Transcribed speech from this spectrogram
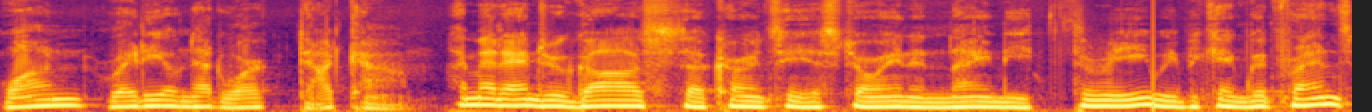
oneradionetwork.com. I met Andrew Goss, the currency historian, in 93. We became good friends,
